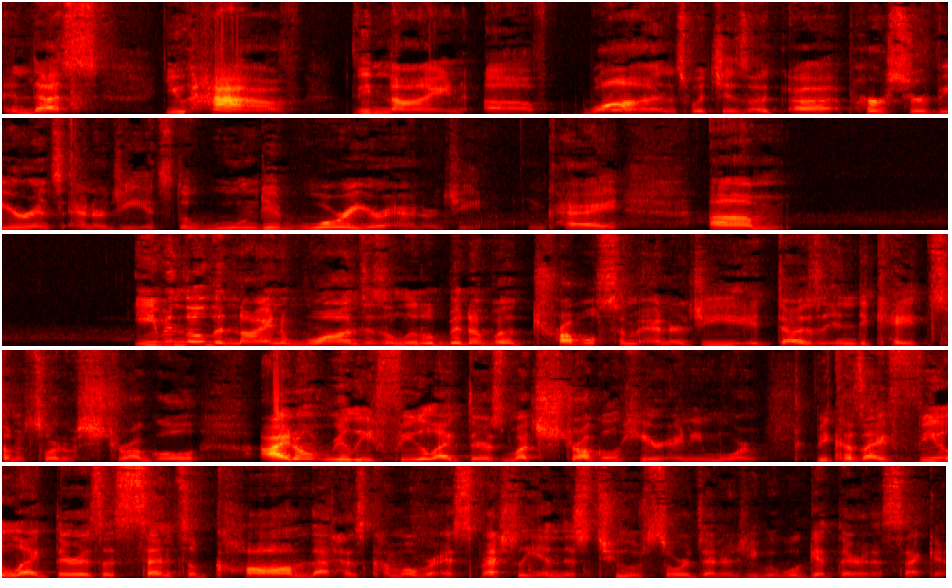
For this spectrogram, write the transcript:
And thus, you have the Nine of Wands, which is a, a perseverance energy. It's the wounded warrior energy. Okay. Um, even though the Nine of Wands is a little bit of a troublesome energy, it does indicate some sort of struggle. I don't really feel like there's much struggle here anymore because I feel like there is a sense of calm that has come over, especially in this Two of Swords energy, but we'll get there in a second.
